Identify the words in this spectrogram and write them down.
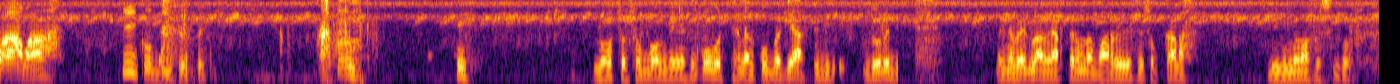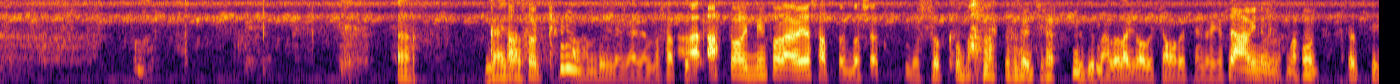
বাবা। কি কোপ দিছিস তুই? লস সব বন্ধ হয়ে গেছে কোবর ঠেলা কোবরা কি আসতে দিছি? জোরে দিচ্ছে বাইক না ব্যাগলো আমি আটতে না বার হয়ে গেছে সব কাটা বিভিন্ন মাছের সুন্দর। সার্থক। আলহামদুলিল্লাহ আমরা আজকে অনেকদিন পর সার্থক দর্শক। দর্শক। খুব ভালো লাগতেছে। যদি ভালো লাগে অবশ্যই আমাদের চ্যানেলটাকে আমি। মামুন। সত্যি?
